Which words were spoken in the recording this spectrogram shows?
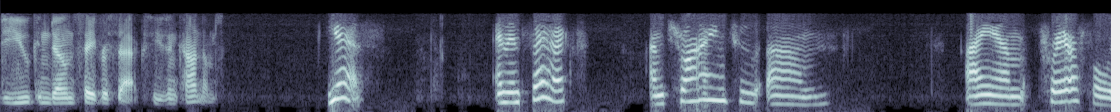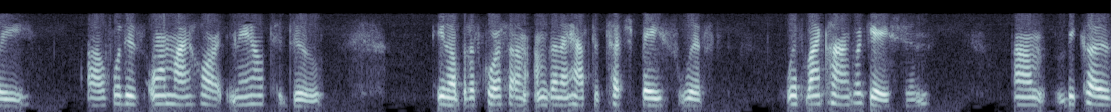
do you condone safer sex using condoms? yes. And in fact, I'm trying to. um I am prayerfully uh, what is on my heart now to do. You know, but of course, I'm, I'm going to have to touch base with with my congregation um, because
